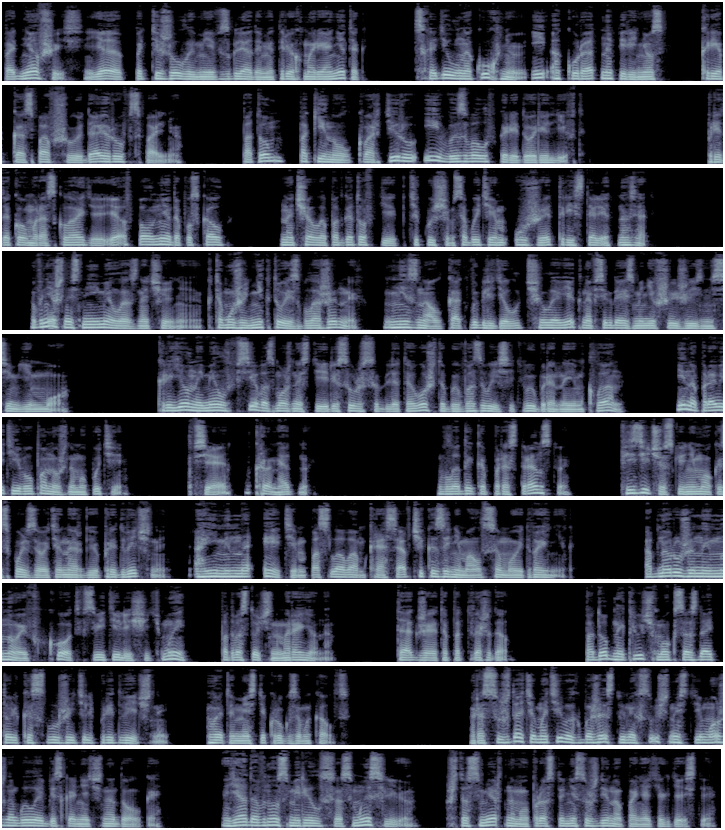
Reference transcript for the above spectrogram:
Поднявшись, я под тяжелыми взглядами трех марионеток сходил на кухню и аккуратно перенес крепко спавшую Дайру в спальню. Потом покинул квартиру и вызвал в коридоре лифт. При таком раскладе я вполне допускал начало подготовки к текущим событиям уже 300 лет назад. Внешность не имела значения, к тому же никто из блаженных не знал, как выглядел человек, навсегда изменивший жизнь семьи Мо. Крион имел все возможности и ресурсы для того, чтобы возвысить выбранный им клан и направить его по нужному пути. Все, кроме одной. Владыка пространства физически не мог использовать энергию предвечной, а именно этим, по словам красавчика, занимался мой двойник обнаруженный мной вход в святилище тьмы под восточным районом, также это подтверждал. Подобный ключ мог создать только служитель предвечный. В этом месте круг замыкался. Рассуждать о мотивах божественных сущностей можно было бесконечно долго. Я давно смирился с мыслью, что смертному просто не суждено понять их действия.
